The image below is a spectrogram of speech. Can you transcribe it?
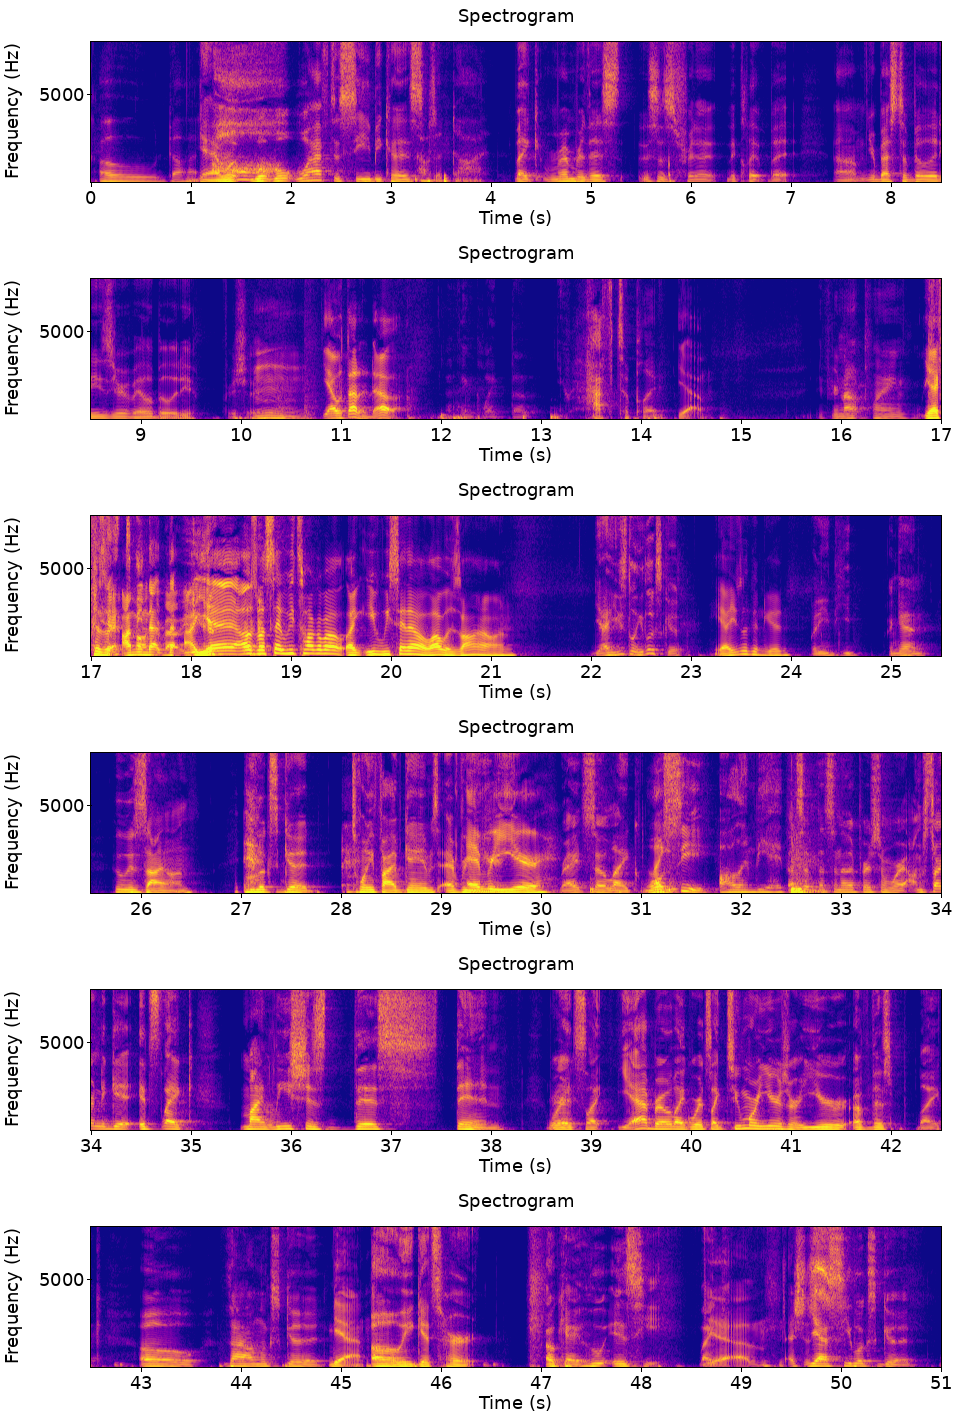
Oh, dot. Yeah, we'll, we'll, we'll, we'll have to see because That was a dot. like remember this. This is for the the clip, but um, your best ability is your availability for sure. Mm. Yeah, without a doubt. I think like that you have to play. Yeah. If you're not playing, Yeah, because I mean that, that- yeah, I was about to say we talk about like we say that a lot with Zion. Yeah, he's he looks good. Yeah, he's looking good. But he, he again, who is Zion? He looks good. 25 games every Every year, year, right? So like we'll Like- see. all NBA. That's a, that's another person where I'm starting to get. It's like my leash is this thin, where it's like, yeah, bro, like where it's like two more years or a year of this, like, oh, Zion looks good. Yeah. Oh, he gets hurt. Okay, who is he? Like, Yeah. That's just yes, he looks good.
